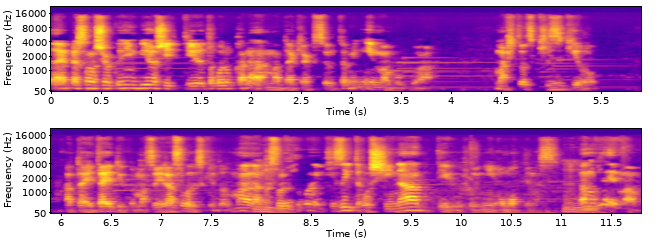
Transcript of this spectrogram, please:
やっぱりその職人美容師っていうところから、まあ脱却するために、今僕は、まあ一つ気づきを与えたいというか、まあそれ偉そうですけど、まあなんかそういうところに気づいてほしいなっていうふうに思ってます。うんなので、まあ、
